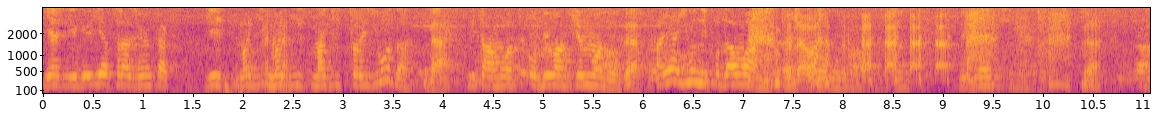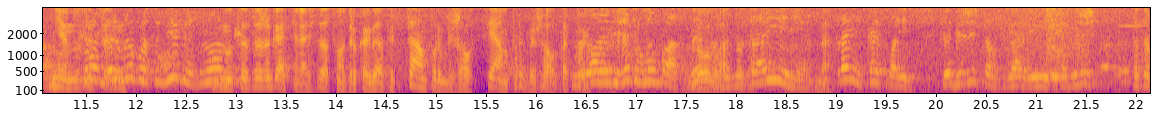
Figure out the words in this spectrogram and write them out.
я, я сразу говорю так, есть маги- магис- магистр Йода, Да. и там вот Оби-Ван Кеноби, Да. а я юный подаван. Подаван. ну, прекрати. Да. Не, ну Скажу, ты, Я люблю просто бегать, но ну ты зажигательный. Я всегда смотрю, когда ты там пробежал, сям пробежал Но такой. главное бежать и улыбаться. Знаешь, вот Улыбаться, это настроение. Настроение, кайф ловить. Когда бежишь там с горы, когда бежишь вот это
